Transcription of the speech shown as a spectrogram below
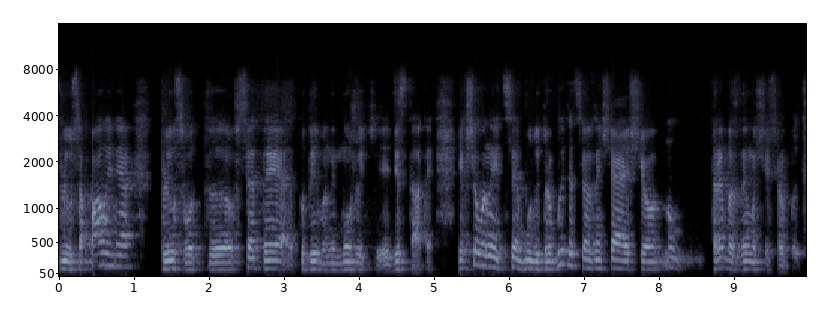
плюс опалення, плюс от е, все те, куди вони можуть е, дістати. Якщо вони це будуть робити, це означає, що ну. Треба з ними щось робити,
